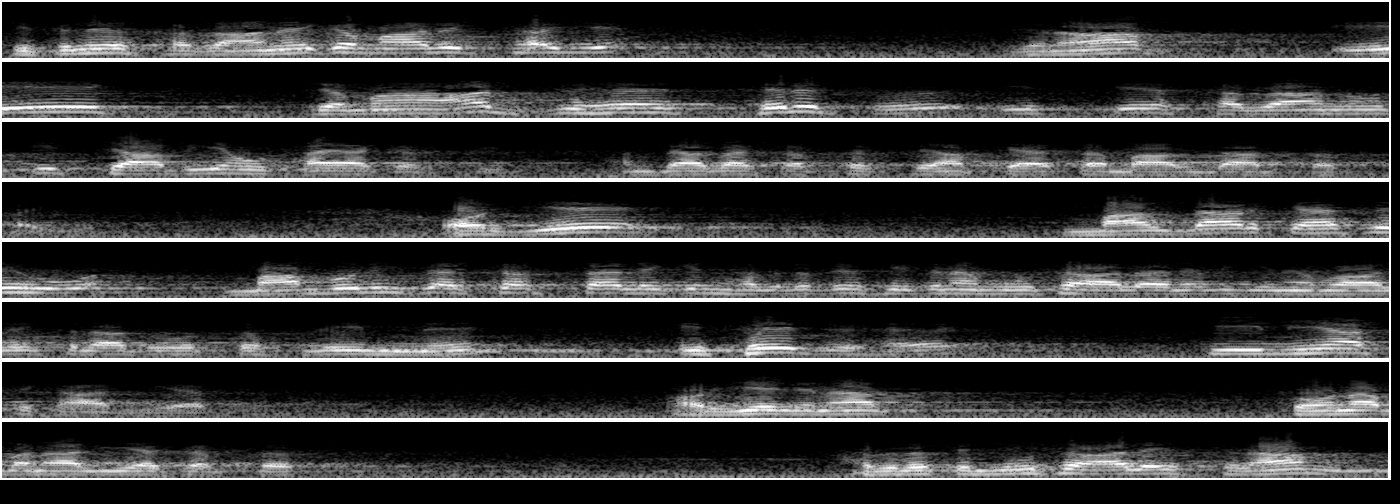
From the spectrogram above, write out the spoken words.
کتنے خزانے کا مالک تھا یہ؟ جناب، ایک جماعت جو ہے صرف اس کے خزانوں کی چابیاں اٹھایا کرتی۔ اندازہ کر سکتے ہیں آپ کیسا مالدار سستا یہ اور یہ مالدار کیسے ہوا؟ معمولی کا شخص تھا، لیکن حضرت سیدنا موسا علیہ نبی نبی علیہ صلاح و تسلیم نے اسے جو ہے کیمیا سکھا دیا تھا۔ اور یہ جناب سونا بنا لیا کرتا تھا۔ حضرت موسا علیہ السلام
